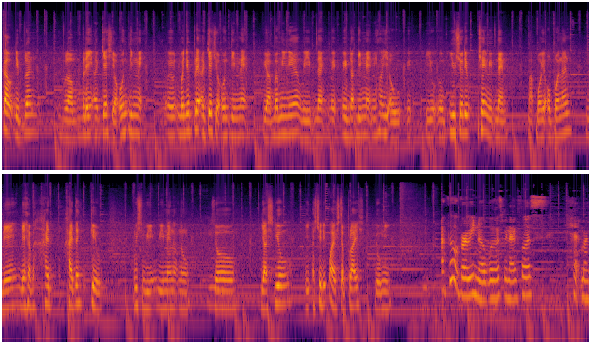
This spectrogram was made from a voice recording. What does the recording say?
felt different from playing against your own teammate. When you play against your own teammate, you are familiar with that with, with the teammate because you you usually train with them. But for your opponent, they they have high higher skill, which we, we may not know. So your skill actually quite a surprise to me. I felt very nervous when I first had my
